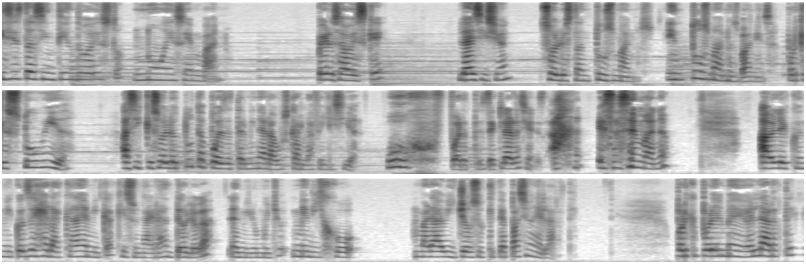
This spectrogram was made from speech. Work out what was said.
Y si estás sintiendo esto, no es en vano. Pero ¿sabes qué? La decisión solo está en tus manos, en tus manos, Vanessa, porque es tu vida. Así que solo tú te puedes determinar a buscar la felicidad. Uf, fuertes declaraciones. Esa semana hablé con mi consejera académica, que es una gran teóloga, la admiro mucho, y me dijo, maravilloso que te apasione el arte. Porque por el medio del arte,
